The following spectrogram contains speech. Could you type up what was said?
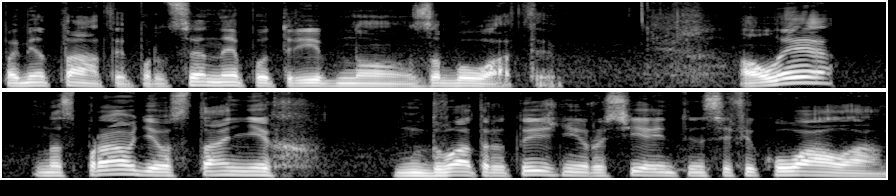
пам'ятати, про це не потрібно забувати. Але насправді останніх 2-3 тижні Росія інтенсифікувала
